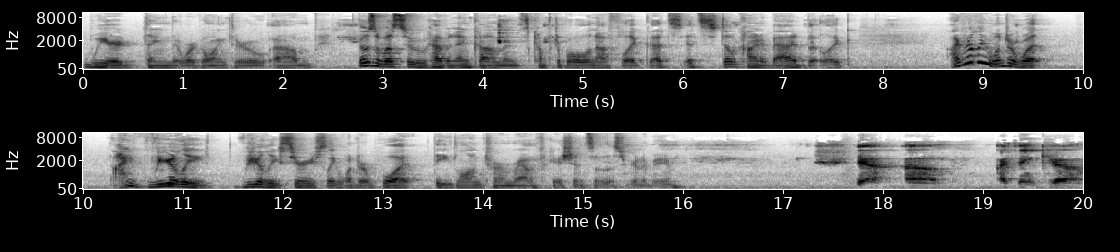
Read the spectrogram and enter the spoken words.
weird thing that we're going through. Um, those of us who have an income and it's comfortable enough, like that's it's still kind of bad, but like I really wonder what I really, really seriously wonder what the long term ramifications of this are going to be. Yeah, um, I think uh,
